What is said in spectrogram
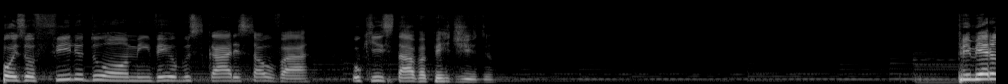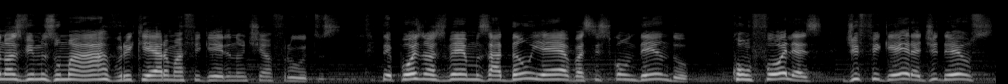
pois o filho do homem veio buscar e salvar o que estava perdido. Primeiro nós vimos uma árvore que era uma figueira e não tinha frutos. Depois nós vemos Adão e Eva se escondendo com folhas de figueira de Deus.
